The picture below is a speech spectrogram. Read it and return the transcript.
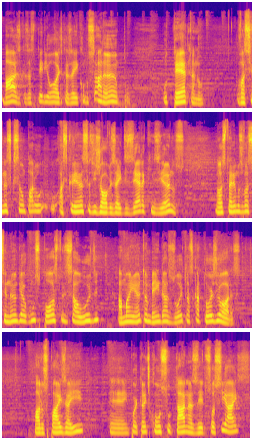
básicas, as periódicas aí, como sarampo, o tétano, vacinas que são para o, as crianças e jovens aí de 0 a 15 anos, nós estaremos vacinando em alguns postos de saúde amanhã também das 8 às 14 horas. Para os pais aí, é importante consultar nas redes sociais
